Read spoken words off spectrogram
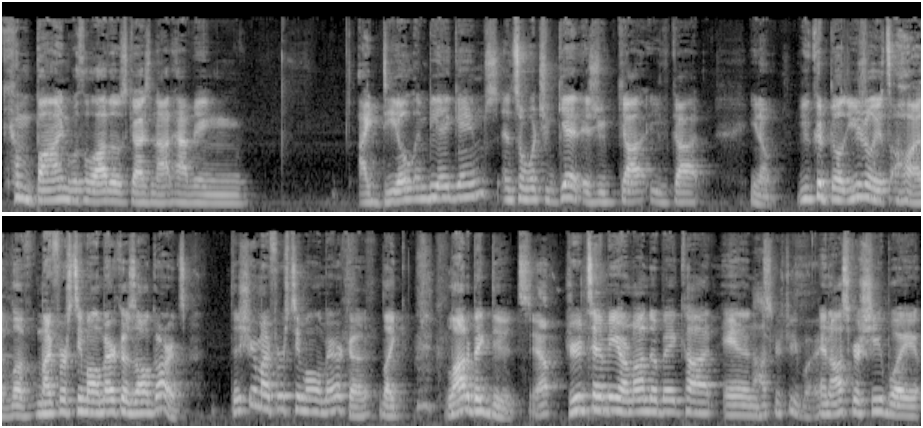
combined with a lot of those guys not having ideal NBA games. And so what you get is you've got you've got you know you could build. Usually it's oh I love my first team All America is all guards. This year my first team All America like a lot of big dudes. Yep. Drew Timme, Armando Bacot, and Oscar Tshiebwe. and Oscar Tshiebwe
